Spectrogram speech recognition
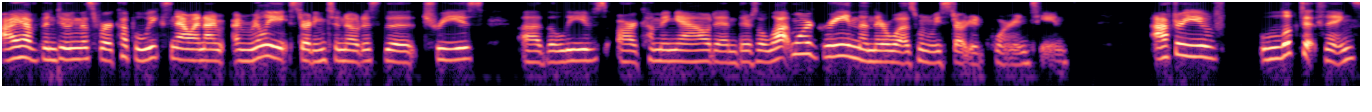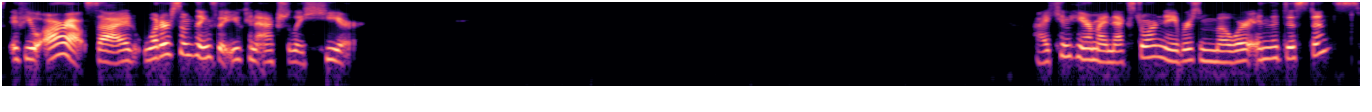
I have been doing this for a couple weeks now, and I'm, I'm really starting to notice the trees, uh, the leaves are coming out, and there's a lot more green than there was when we started quarantine. After you've looked at things, if you are outside, what are some things that you can actually hear? I can hear my next door neighbor's mower in the distance.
